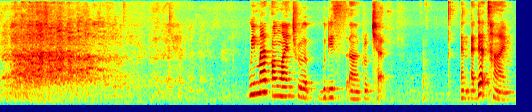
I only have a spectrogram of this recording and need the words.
we met online through a Buddhist uh, group chat. And at that time,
